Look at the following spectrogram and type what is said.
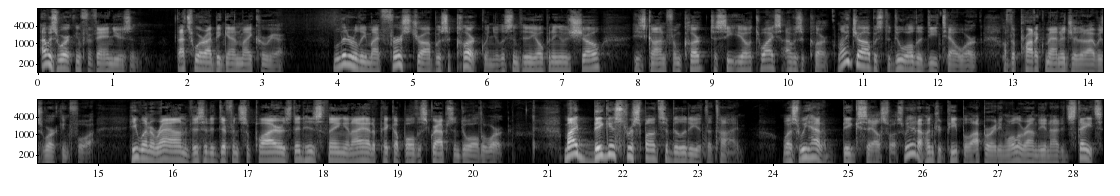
I was working for Van Heusen. That's where I began my career. Literally, my first job was a clerk. When you listen to the opening of the show, he's gone from clerk to CEO twice. I was a clerk. My job was to do all the detail work of the product manager that I was working for. He went around, visited different suppliers, did his thing, and I had to pick up all the scraps and do all the work. My biggest responsibility at the time was we had a big sales force. We had 100 people operating all around the United States,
